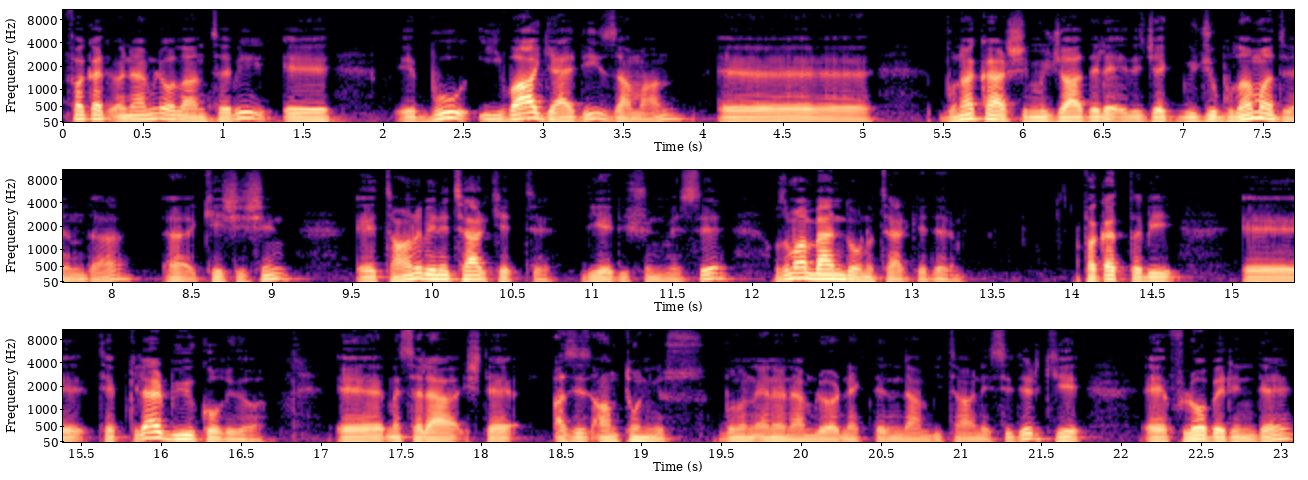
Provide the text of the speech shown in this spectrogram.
Fakat önemli olan tabii e, bu iva geldiği zaman e, buna karşı mücadele edecek gücü bulamadığında e, keşişin e, Tanrı beni terk etti diye düşünmesi o zaman ben de onu terk ederim. Fakat tabii e, tepkiler büyük oluyor. E, mesela işte Aziz Antonius bunun en önemli örneklerinden bir tanesidir ki e, Flaubert'in de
